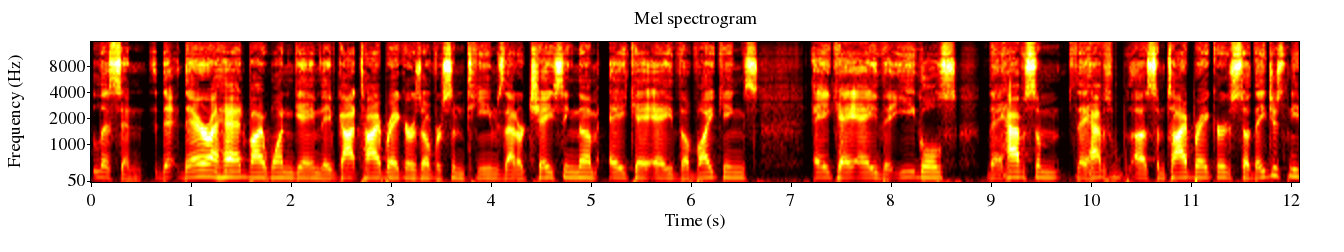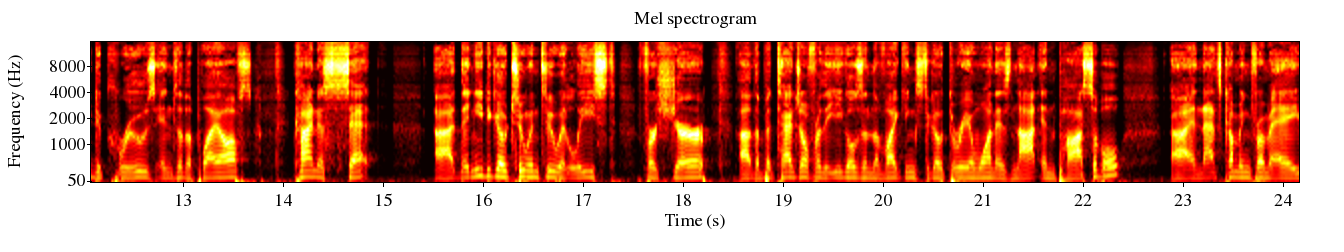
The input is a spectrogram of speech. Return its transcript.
listen, they're ahead by one game. They've got tiebreakers over some teams that are chasing them, aka the Vikings, aka the Eagles. They have some they have uh, some tiebreakers, so they just need to cruise into the playoffs, kind of set uh, they need to go two and two at least for sure. Uh, the potential for the Eagles and the Vikings to go three and one is not impossible. Uh, and that's coming from a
